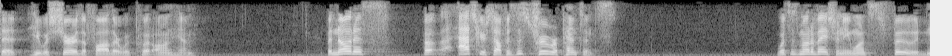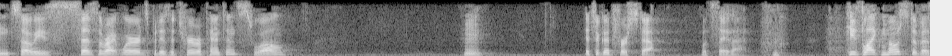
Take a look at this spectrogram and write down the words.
that he was sure the father would put on him. But notice, uh, ask yourself is this true repentance? What's his motivation? He wants food, and so he says the right words, but is it true repentance? Well, hmm. It's a good first step. Let's say that. He's like most of us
